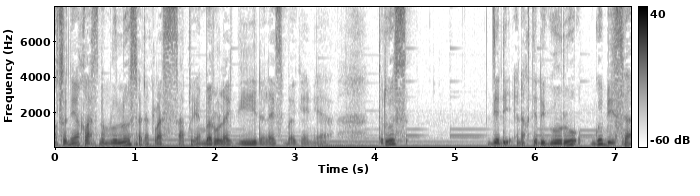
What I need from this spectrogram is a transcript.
maksudnya kelas 6 lulus ada kelas 1 yang baru lagi dan lain sebagainya terus jadi enak jadi guru gue bisa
